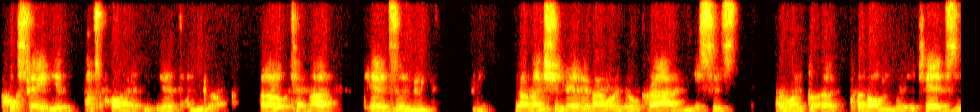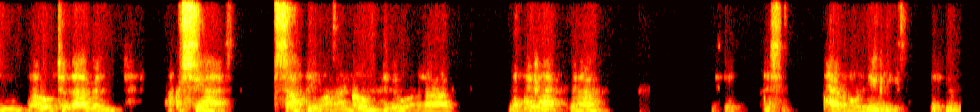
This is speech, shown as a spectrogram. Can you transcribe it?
the whole stadium was quiet. Could hear a pin drop. And I looked at my kids and you know, I mentioned earlier about what we're doing proud. And this is, everyone's got a, a bond with the kids. And I looked at them and I could see how sad they was, how grumpy they was, how they connect, you know. This is, this is terrible news. This is,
